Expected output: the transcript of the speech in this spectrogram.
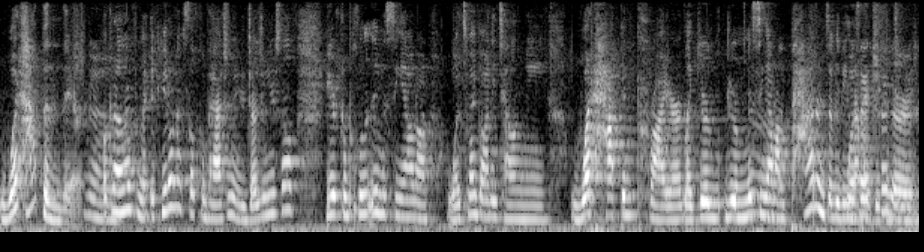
what happened there? Yeah. What can I learn from it? If you don't have self compassion and you're judging yourself, you're completely missing out on what's my body telling me, what happened prior. Like you're you're missing yeah. out on patterns of eating Was that I might triggered? be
